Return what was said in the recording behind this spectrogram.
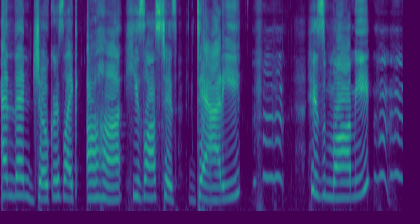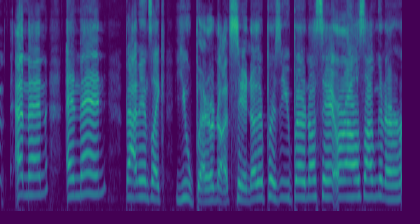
and then Joker's like, uh huh. He's lost his daddy, his mommy, and then and then Batman's like, you better not say another person. You better not say it, or else I'm gonna,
